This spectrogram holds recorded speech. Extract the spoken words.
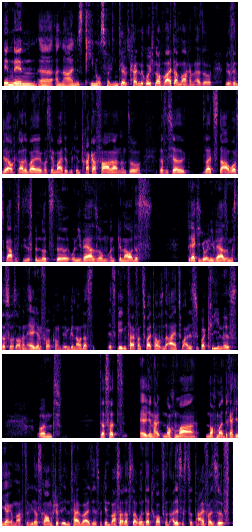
in den äh, Annalen des Kinos verdient hat. Wir können ruhig noch weitermachen. Also wir sind ja auch gerade bei, was ihr meintet, mit den Truckerfahrern und so. Das ist ja, seit Star Wars gab es dieses benutzte Universum und genau das dreckige Universum ist das, was auch in Alien vorkommt. Eben genau das, das Gegenteil von 2001, wo alles super clean ist. Und das hat Alien halt noch mal, noch mal dreckiger gemacht, so wie das Raumschiff innen teilweise ist mit dem Wasser, das da runtertropft und alles ist total versüfft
